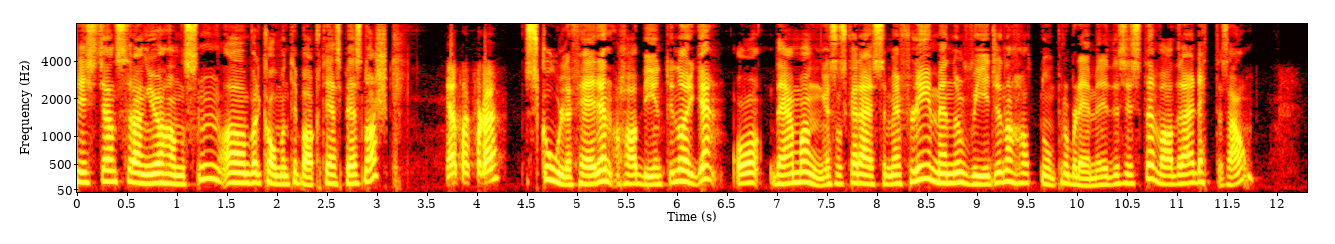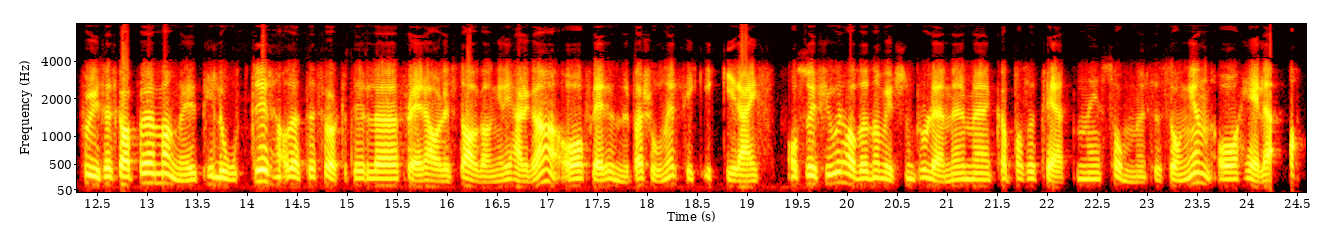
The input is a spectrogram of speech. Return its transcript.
Kristian Strange Johansen, og velkommen tilbake til SBS norsk. Ja, takk for det. Skoleferien har begynt i Norge, og det er mange som skal reise med fly, men Norwegian har hatt noen problemer i det siste. Hva dreier dette seg om? Flyselskapet mangler piloter, og dette førte til eh, flere avlyste avganger i helga, og flere hundre personer fikk ikke reist. Også i fjor hadde Norwegian problemer med kapasiteten i sommersesongen, og hele 18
